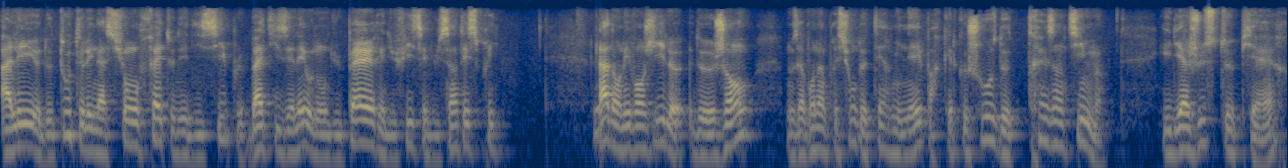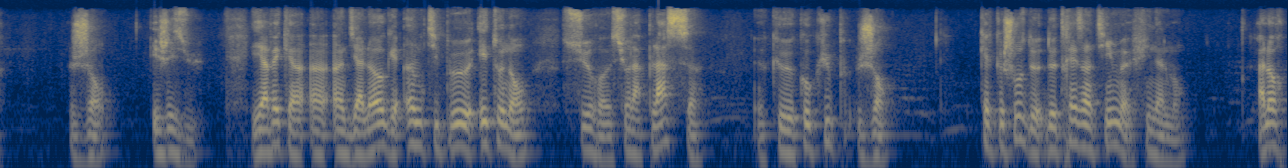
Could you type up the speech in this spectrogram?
allez de toutes les nations, faites des disciples, baptisez-les au nom du Père et du Fils et du Saint-Esprit. Là, dans l'évangile de Jean, nous avons l'impression de terminer par quelque chose de très intime. Il y a juste Pierre, Jean et Jésus. Et avec un, dialogue un petit peu étonnant sur, sur la place que qu'occupe Jean. Quelque chose de, très intime finalement. Alors,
